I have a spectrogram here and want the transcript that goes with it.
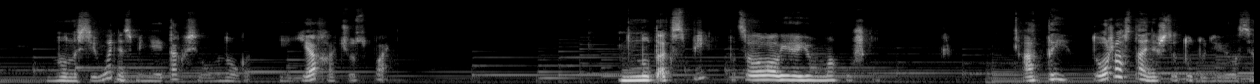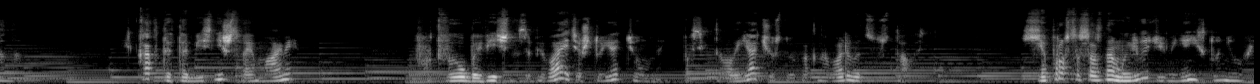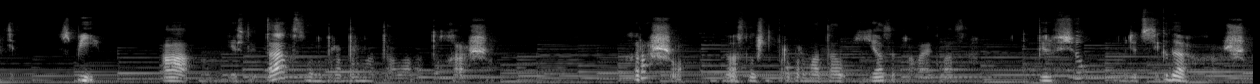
«Но на сегодня с меня и так всего много, и я хочу спать». «Ну так спи», – поцеловал я ее в макушку. «А ты тоже останешься тут?» – удивилась она. «И как ты это объяснишь своей маме?» «Вот вы оба вечно забиваете, что я темный», – посетовал я, чувствую, как наваливается усталость. «Я просто создам иллюзию, меня никто не увидит. Спи». «А, ну, если так, – сонно пробормотала она, – то хорошо». «Хорошо», – едва слышно пробормотал я, закрывая глаза. «Теперь все будет всегда хорошо.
